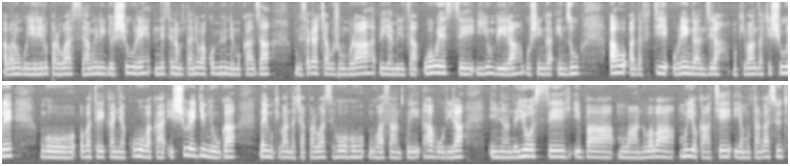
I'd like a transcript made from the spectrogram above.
abarongoye rero paruwasi hamwe n'iryo shure ndetse na mutane wa commune mukaza mu gisagara ca Bujumbura biyamiriza uwo wese yiyumvira gushinga inzu aho adafitiye uburenganzira mu kibanza cy'ishure ngo batekanya kuhubaka ishure ry'imyuga nayo mu kibanza cya paruwasi hoho ngo hasanzwe hahurira imyanda yose iva mu bantu baba muri iyo quartier ya Mutanga Sud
